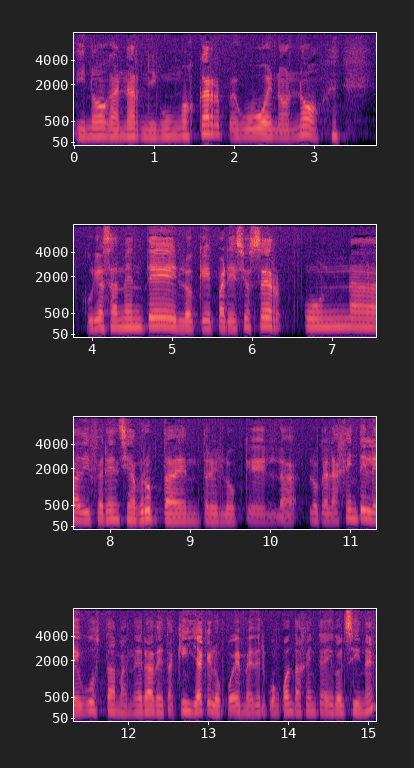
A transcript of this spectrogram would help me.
Y no ganar ningún Oscar, pues bueno, no. Curiosamente, lo que pareció ser una diferencia abrupta entre lo que, la, lo que a la gente le gusta manera de taquilla, que lo puedes medir con cuánta gente ha ido al cine,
